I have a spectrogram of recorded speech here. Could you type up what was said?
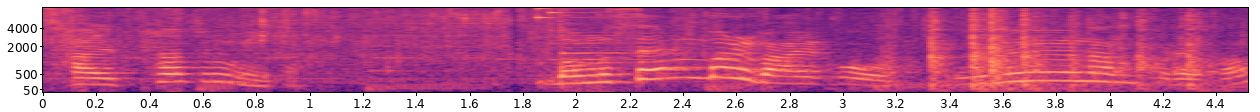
잘 펴줍니다. 너무 센 불 말고 은은한 불에서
